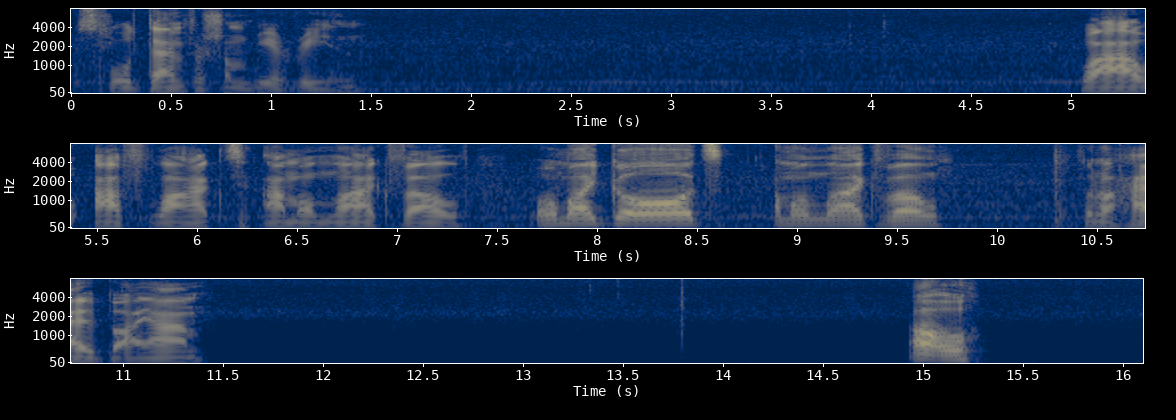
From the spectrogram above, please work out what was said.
slowed down for some weird reason. Wow, I've lagged. I'm on Lagville. Oh my god! I'm on Lagville. Don't know how, but I am. Uh oh.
